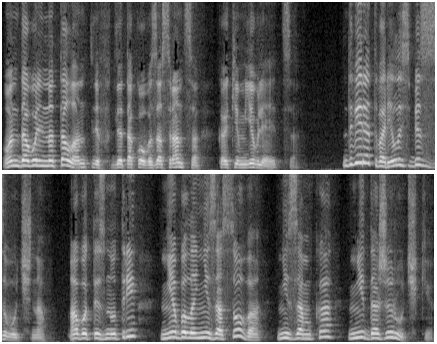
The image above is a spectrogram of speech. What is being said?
Он довольно талантлив для такого засранца, каким является. Дверь отворилась беззвучно, а вот изнутри не было ни засова, ни замка, ни даже ручки.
